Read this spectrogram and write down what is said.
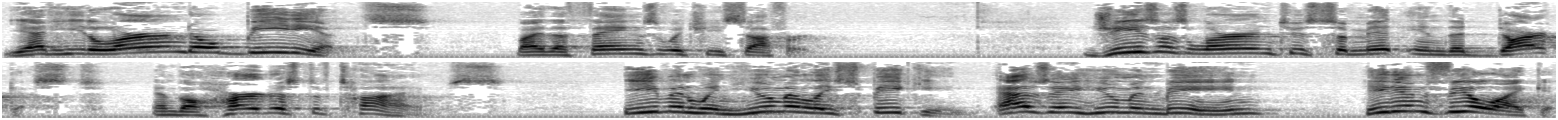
yet he learned obedience by the things which he suffered. Jesus learned to submit in the darkest and the hardest of times, even when, humanly speaking, as a human being, he didn't feel like it.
